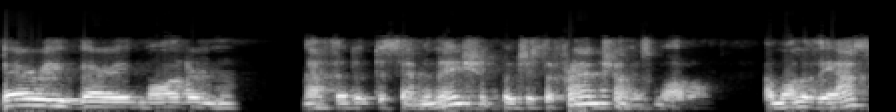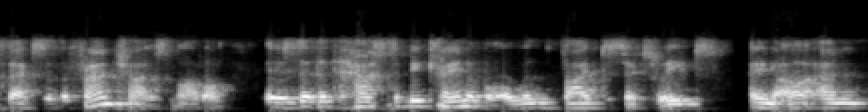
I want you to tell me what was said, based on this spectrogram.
very, very modern method of dissemination, which is the franchise model. And one of the aspects of the franchise model is that it has to be trainable within five to six weeks. You know, and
